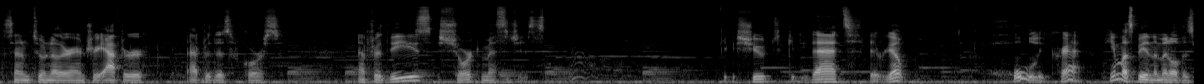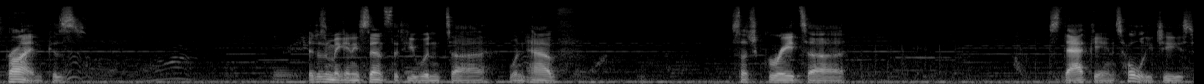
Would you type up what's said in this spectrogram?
Send him to another entry after, after this, of course. After these short messages. Give you shoot, give you that. There we go. Holy crap. He must be in the middle of his prime, because it doesn't make any sense that he wouldn't uh, wouldn't have such great uh, stat gains. Holy jeez.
